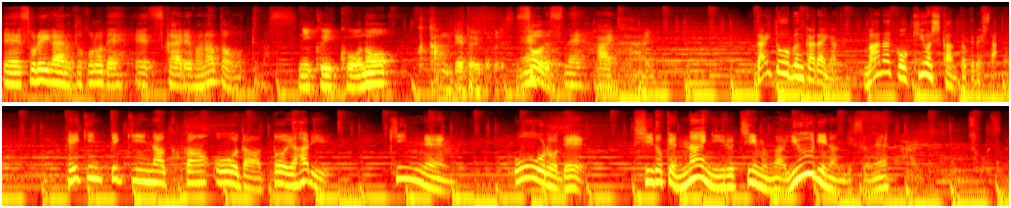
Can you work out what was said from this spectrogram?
えーそれ以外のところで、えー使えればなとは思ってます。2区以降の区間でということですね。そうですね、はい。大東文化大学真名子清監督でした。平均的な区間オーダーとやはり近年往路でシード圏内にいるチームが有利なんですよね。そうですね。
